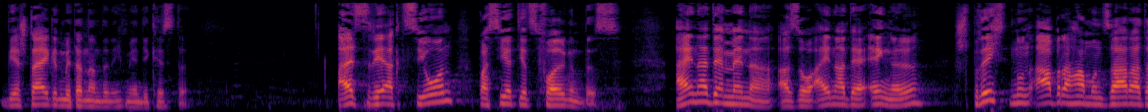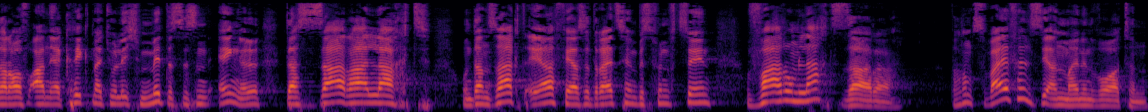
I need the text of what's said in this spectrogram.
Wir steigen miteinander nicht mehr in die Kiste. Als Reaktion passiert jetzt Folgendes. Einer der Männer, also einer der Engel, spricht nun Abraham und Sarah darauf an. Er kriegt natürlich mit, es ist ein Engel, dass Sarah lacht. Und dann sagt er, Verse 13 bis 15, warum lacht Sarah? Warum zweifelt sie an meinen Worten,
